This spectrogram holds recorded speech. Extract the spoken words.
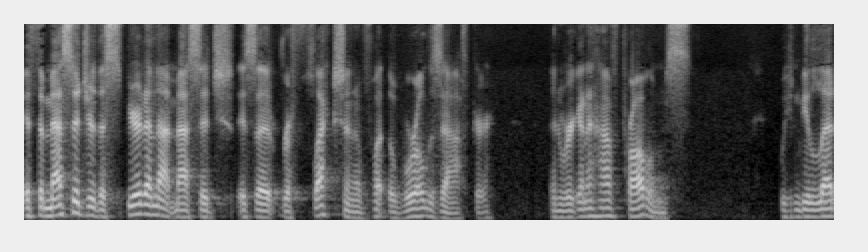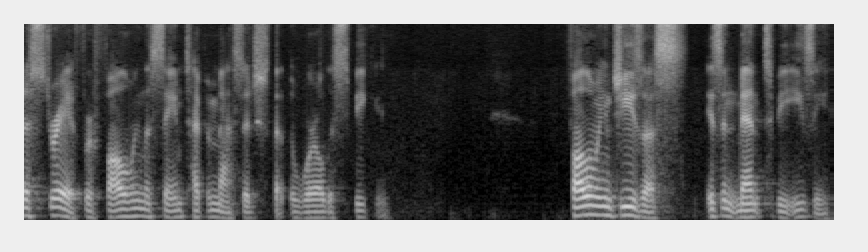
If the message or the spirit in that message is a reflection of what the world is after, then we're going to have problems. We can be led astray if we're following the same type of message that the world is speaking. Following Jesus isn't meant to be easy.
